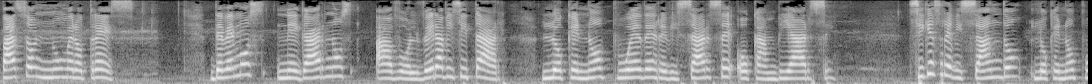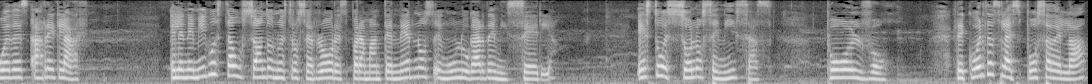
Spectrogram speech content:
Paso número 3. Debemos negarnos a volver a visitar lo que no puede revisarse o cambiarse. ¿Sigues revisando lo que no puedes arreglar? El enemigo está usando nuestros errores para mantenernos en un lugar de miseria. Esto es solo cenizas, polvo. ¿Recuerdas la esposa de Lot?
